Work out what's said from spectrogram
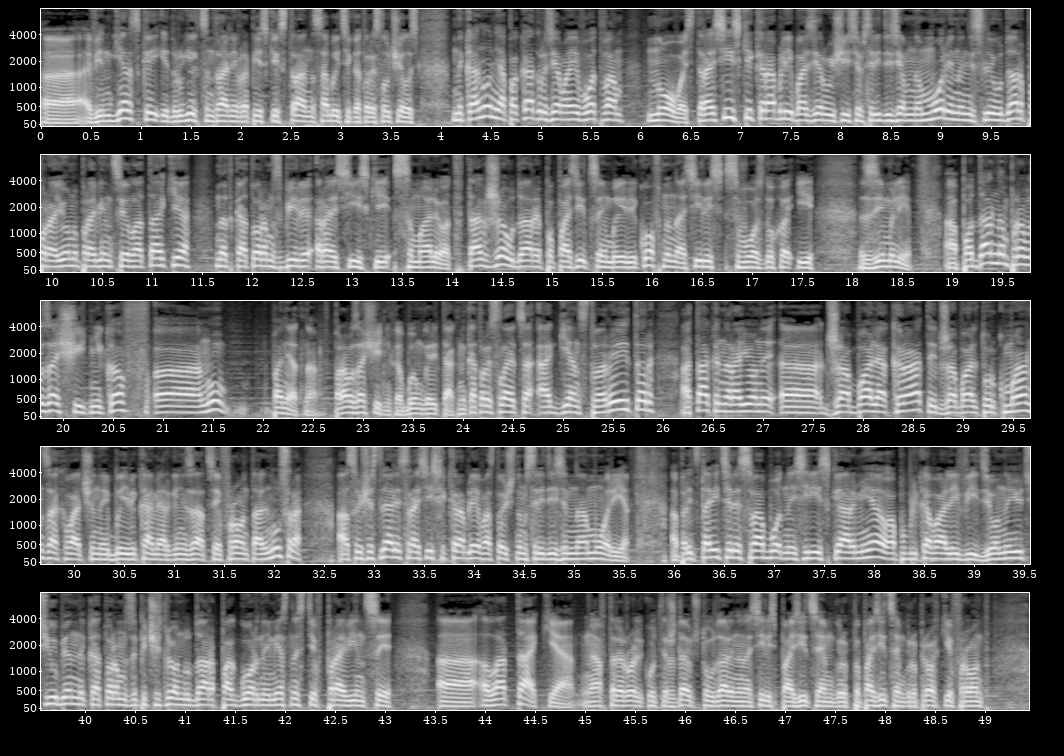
венгерской и других центральноевропейских стран на события, которые случилось накануне. А пока, друзья мои, вот вам новость. Российские корабли, базирующиеся в Средиземном море, нанесли удар по району провинции Латакия, над которым сбили российский самолет. Также удары по позициям боевиков наносились с воздуха и земли. А по данным правозащитников, э, ну, понятно, правозащитников, будем говорить так, на которой ссылается агентство Рейтер, атака на районы э, Джабаль-Акрат и Джабаль-Туркман, захваченные боевиками организации «Фронт Аль-Нусра», осуществлялись российских кораблей в Восточном Средиземноморье. А представители свободной сирийской армии опубликовали видео на YouTube, на котором запечатлен удар по горной местности в провинции э, Латакия. Авторы ролика утверждают, что удары наносились позициям, по позициям группировки «Фронт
